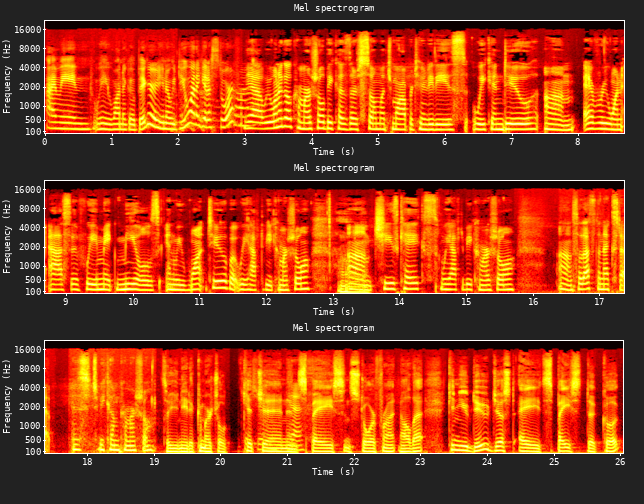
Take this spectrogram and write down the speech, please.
I mean, we want to go bigger. You know, we do want to get a storefront. Yeah, we want to go commercial because there's so much more opportunities we can do. Um, everyone asks if we make meals and we want to, but we have to be commercial. Um, cheesecakes, we have to be commercial. Um, so that's the next step is to become commercial. So you need a commercial kitchen, Kitchen, and yes. space and storefront and all that. Can you do just a space to cook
